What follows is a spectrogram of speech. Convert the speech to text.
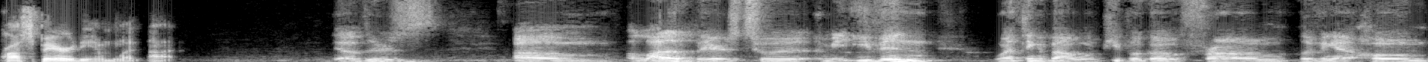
prosperity and whatnot? Yeah, there's um, a lot of layers to it. I mean, even when I think about when people go from living at home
